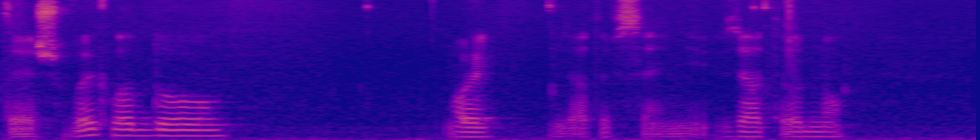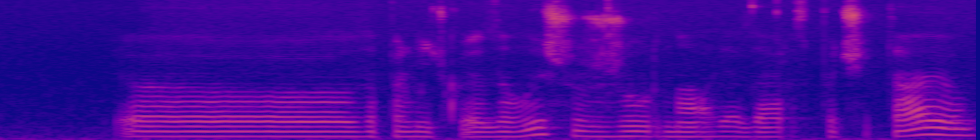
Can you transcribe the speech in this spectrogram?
теж викладу. Ой, взяти все, ні, взяти одну. Е, Запальничку я залишу, журнал я зараз почитаю.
